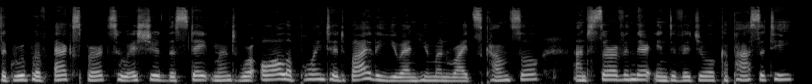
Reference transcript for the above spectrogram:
The group of experts who issued the statement were all appointed by the UN Human Rights Council and serve in their individual capacity,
